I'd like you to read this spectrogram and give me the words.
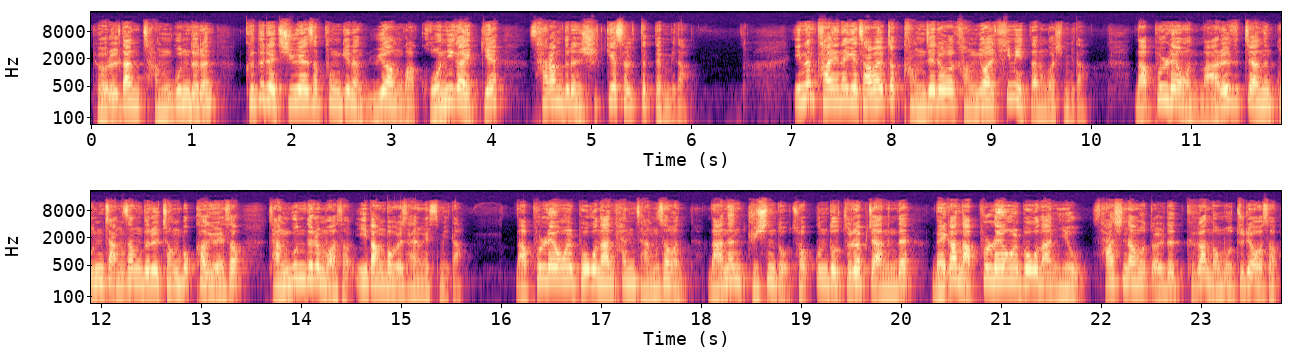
별을 단 장군들은 그들의 지위에서 풍기는 위험과 권위가 있기에 사람들은 쉽게 설득됩니다. 이는 타인에게 자발적 강제력을 강요할 힘이 있다는 것입니다. 나폴레옹은 말을 듣지 않는 군 장성들을 정복하기 위해서 장군들을 모아서 이 방법을 사용했습니다. 나폴레옹을 보고 난 한 장성은 나는 귀신도 적군도 두렵지 않은데 내가 나폴레옹을 보고 난 이후 사시나무 떨듯 그가 너무 두려워서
